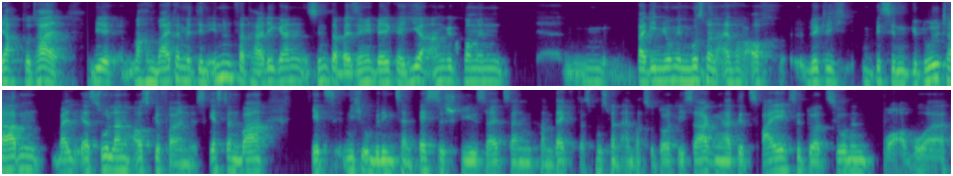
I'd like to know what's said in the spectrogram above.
Ja, total. Wir machen weiter mit den Innenverteidigern, sind da bei Semi Belker hier angekommen bei dem Jungen muss man einfach auch wirklich ein bisschen Geduld haben, weil er so lange ausgefallen ist. Gestern war jetzt nicht unbedingt sein bestes Spiel seit seinem Comeback. Das muss man einfach so deutlich sagen. Er hatte zwei Situationen, boah, wo er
